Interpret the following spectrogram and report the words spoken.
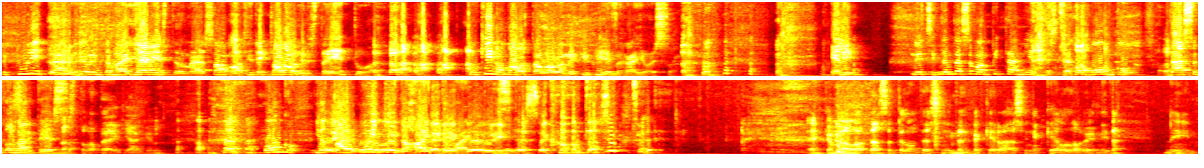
Me pyritään hyödyntämään järjestelmää ja saamaan siitä taloudellista etua. Kukin omalla tavalla me kykyjemme rajoissa. Eli nyt sitten tässä vaan pitää miettiä sitä, että onko tässä tilanteessa... strategia kyllä. Onko jotain oikeita haittavaikutuksia. tässä kohtaa sitten. Ehkä me ollaan tässä tilanteessa niitä, jotka kerää sinne kellariin niitä niin.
